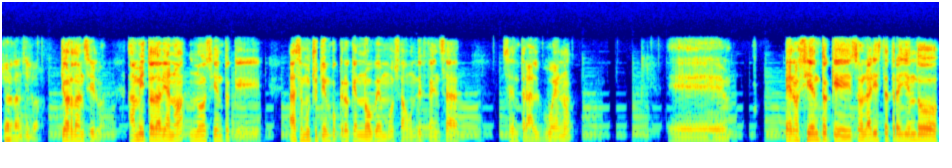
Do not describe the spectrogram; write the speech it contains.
Jordan Silva. Jordan Silva. A mí todavía no, no siento que. Hace mucho tiempo creo que no vemos a un defensa central bueno. Eh, pero siento que Solari está trayendo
